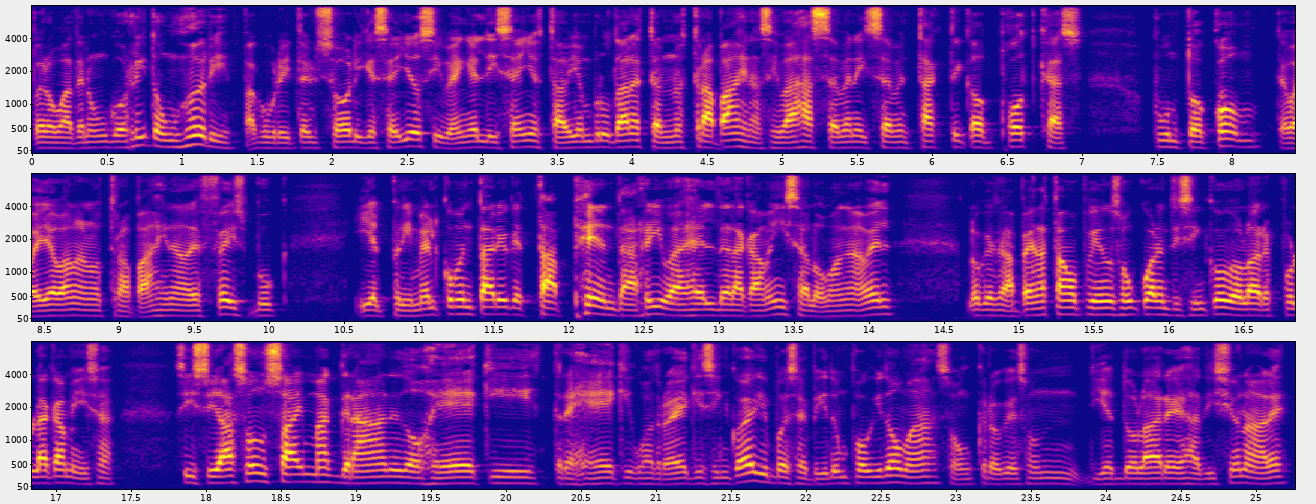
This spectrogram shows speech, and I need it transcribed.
pero va a tener un gorrito, un hoodie para cubrirte el sol y qué sé yo. Si ven el diseño, está bien brutal, está en nuestra página. Si vas a 77 Tactical Podcast podcast.com, te va a llevar a nuestra página de Facebook y el primer comentario que está pinned arriba es el de la camisa, lo van a ver. Lo que apenas estamos pidiendo son 45 dólares por la camisa. Si ya son size más grandes, 2X, 3X, 4X, 5X, pues se pide un poquito más. Son, creo que son 10 dólares adicionales.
